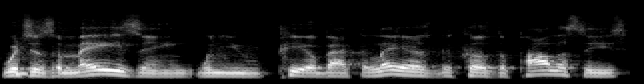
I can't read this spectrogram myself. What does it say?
which is amazing when you peel back the layers because the policies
